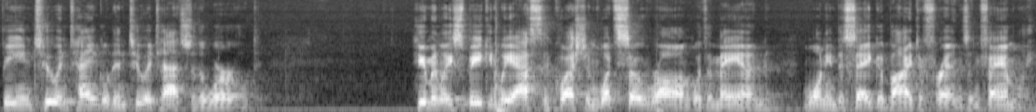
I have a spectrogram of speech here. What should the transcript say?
being too entangled and too attached to the world. Humanly speaking, we ask the question what's so wrong with a man wanting to say goodbye to friends and family.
